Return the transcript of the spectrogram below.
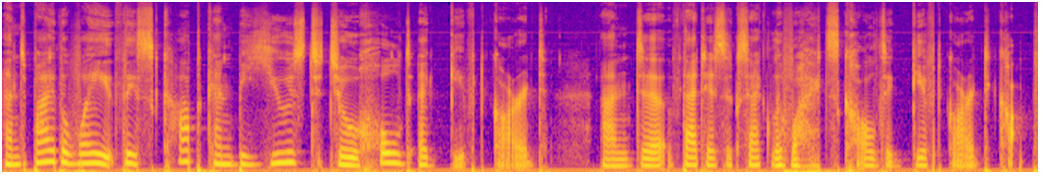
And by the way, this cup can be used to hold a gift card and uh, that is exactly why it's called a gift card cup.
